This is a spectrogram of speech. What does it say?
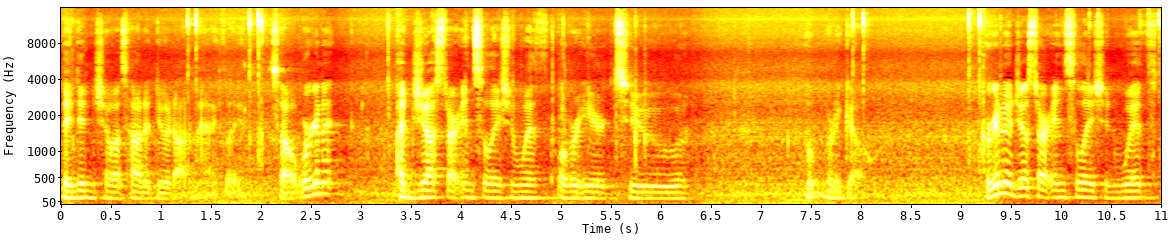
they didn't show us how to do it automatically. So we're going to adjust our insulation width over here to, oh, where'd it go? We're going to adjust our insulation width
